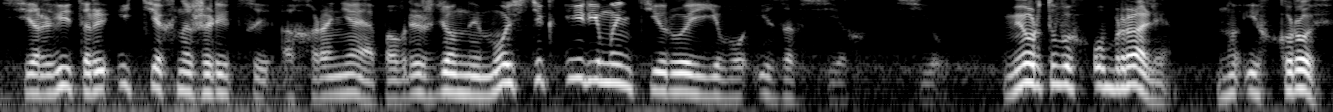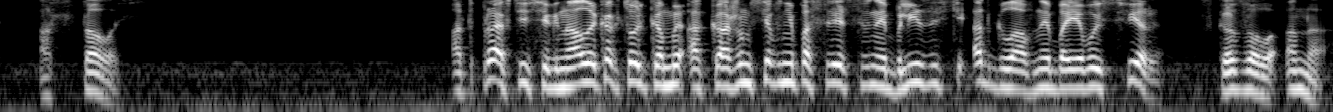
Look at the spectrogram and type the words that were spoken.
сервиторы и техножрецы, охраняя поврежденный мостик и ремонтируя его изо всех сил. Мертвых убрали, но их кровь осталась. Отправьте сигналы, как только мы окажемся в непосредственной близости от главной боевой сферы, сказала она.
